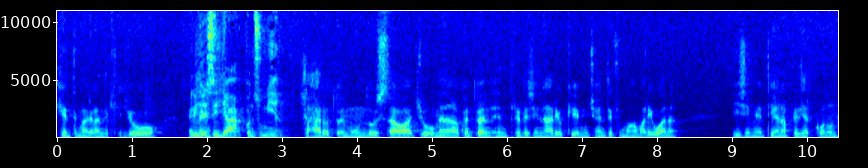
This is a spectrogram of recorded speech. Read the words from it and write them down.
gente más grande que yo. Ellos sí ya consumían. Claro, todo el mundo estaba, yo me daba cuenta entre el escenario que mucha gente fumaba marihuana y se metían a pelear con uno.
